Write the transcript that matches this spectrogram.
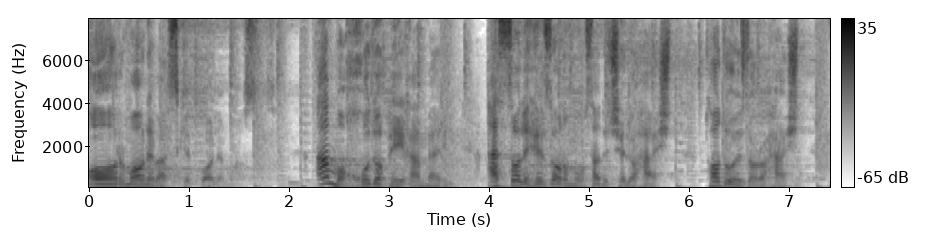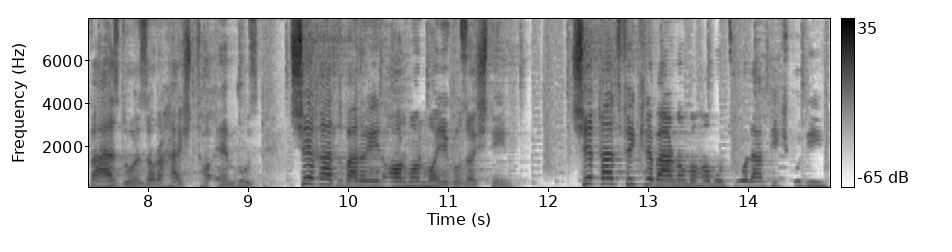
آرمان بسکتبال ماست اما خدا پیغمبری از سال 1948 تا 2008 و از 2008 تا امروز چقدر برای این آرمان مایه گذاشتیم؟ چقدر فکر برنامه هامون تو المپیک بودیم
